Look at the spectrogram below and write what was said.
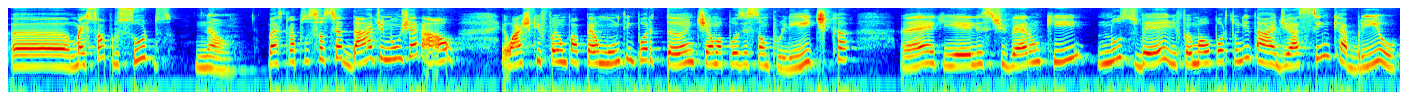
Uh, mas só para os surdos? Não. Mas para a sociedade no geral. Eu acho que foi um papel muito importante, é uma posição política, né, que eles tiveram que nos ver e foi uma oportunidade. Assim que abriu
